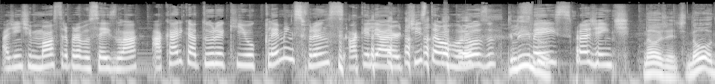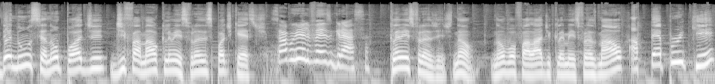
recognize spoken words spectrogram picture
A gente mostra para vocês lá a caricatura que o Clemens Franz, aquele artista horroroso, Lindo. fez pra gente. Não, gente, não, denúncia, não pode difamar o Clemens Franz nesse podcast. Só porque ele fez graça. Clemens Franz, gente, não, não vou falar de Clemens Franz mal, até porque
